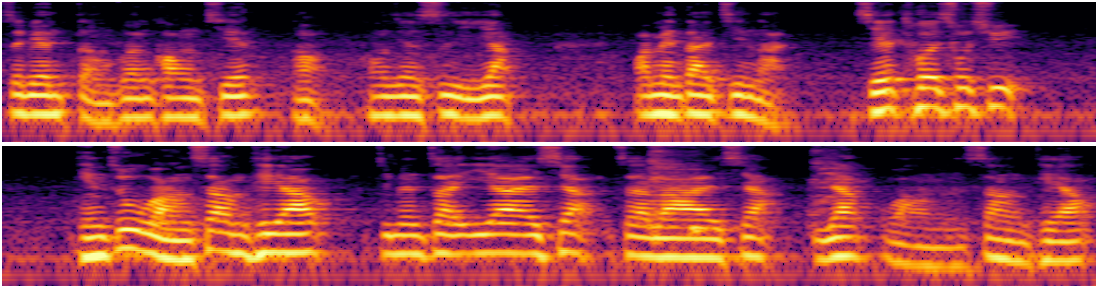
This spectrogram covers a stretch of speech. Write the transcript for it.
这边等分空间哦，空间是一样，外面带进来，直接推出去，停住往上挑。这边再压一下，再拉一下，一样往上挑，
